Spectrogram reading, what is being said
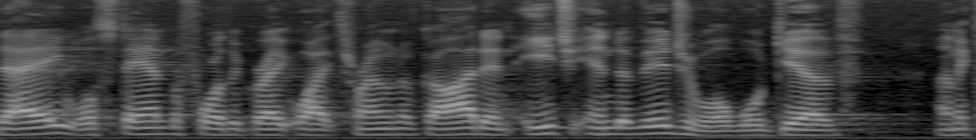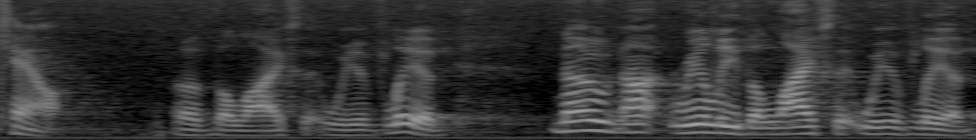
Day, we'll stand before the great white throne of God, and each individual will give an account of the life that we have lived. No, not really the life that we have lived,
